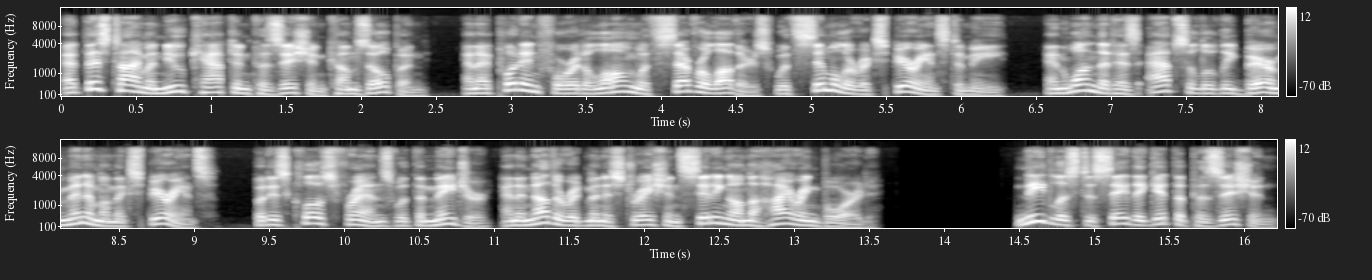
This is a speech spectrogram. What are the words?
At this time a new captain position comes open, and I put in for it along with several others with similar experience to me, and one that has absolutely bare minimum experience, but is close friends with the major and another administration sitting on the hiring board. Needless to say, they get the position,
